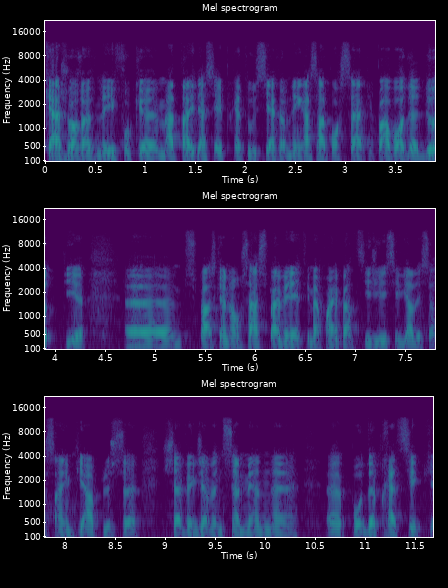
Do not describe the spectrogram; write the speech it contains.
quand je vais revenir, il faut que ma tête soit prête aussi à revenir à 100% puis pas avoir de doute. Puis euh, je pense que non, ça a super bien été ma première partie. J'ai essayé de garder ça simple. Puis en plus, euh, je savais que j'avais une semaine euh, pour de pratique.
